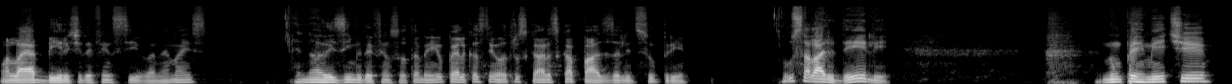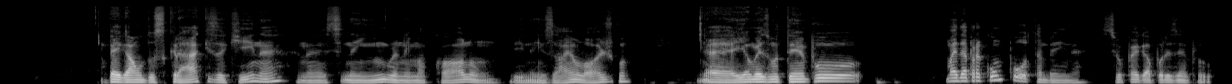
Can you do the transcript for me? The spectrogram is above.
uma liability defensiva, né? Mas ele não é um exímio defensor também. E o Pelicans tem outros caras capazes ali de suprir. O salário dele não permite pegar um dos craques aqui, né? né? Nem Ingram, nem McCollum e nem Zion, lógico. É, e ao mesmo tempo, mas dá para compor também, né? Se eu pegar, por exemplo,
